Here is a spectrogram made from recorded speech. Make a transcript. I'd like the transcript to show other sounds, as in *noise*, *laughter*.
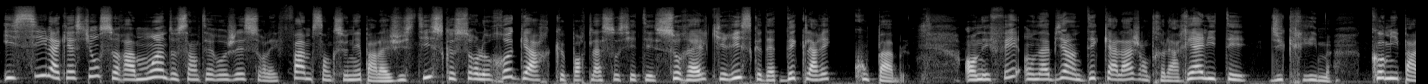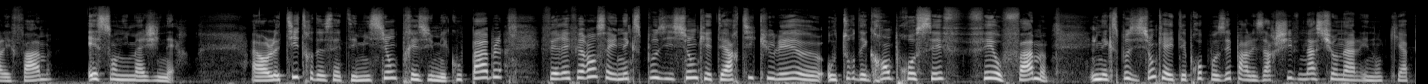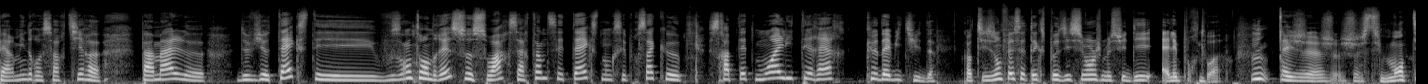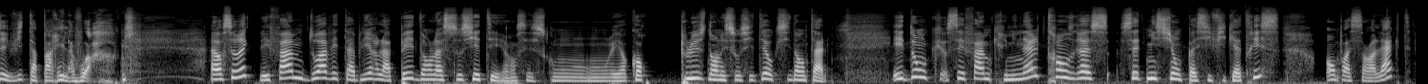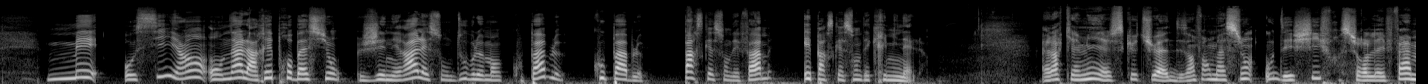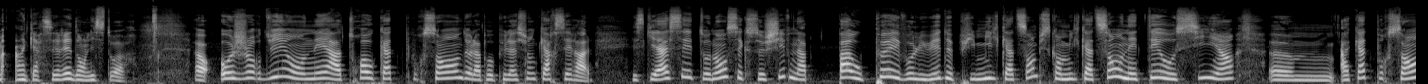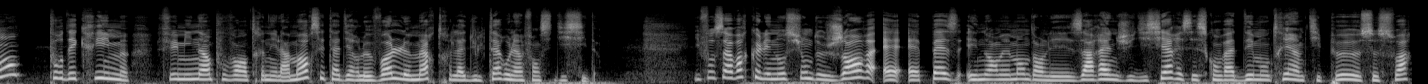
Ici, la question sera moins de s'interroger sur les femmes sanctionnées par la justice que sur le regard que porte la société sur elles qui risquent d'être déclarées coupables. En effet, on a bien un décalage entre la réalité du crime commis par les femmes et son imaginaire. Alors le titre de cette émission, Présumé coupable, fait référence à une exposition qui était articulée euh, autour des grands procès faits aux femmes, une exposition qui a été proposée par les archives nationales et donc qui a permis de ressortir euh, pas mal euh, de vieux textes et vous entendrez ce soir certains de ces textes, donc c'est pour ça que ce sera peut-être moins littéraire que d'habitude. Quand ils ont fait cette exposition, je me suis dit, elle est pour toi. *laughs* Et je, je, je suis montée vite à Paris la voir. Alors c'est vrai que les femmes doivent établir la paix dans la société. Hein, c'est ce qu'on et encore plus dans les sociétés occidentales. Et donc ces femmes criminelles transgressent cette mission pacificatrice en passant à l'acte, mais aussi hein, on a la réprobation générale. Elles sont doublement coupables, coupables parce qu'elles sont des femmes et parce qu'elles sont des criminels. Alors Camille, est-ce que tu as des informations ou des chiffres sur les femmes incarcérées dans l'histoire? Aujourd'hui, on est à 3 ou 4% de la population carcérale. Et ce qui est assez étonnant, c'est que ce chiffre n'a pas ou peu évolué depuis 1400, puisqu'en 1400, on était aussi hein, euh, à 4 pour des crimes féminins pouvant entraîner la mort, c'est-à-dire le vol, le meurtre, l'adultère ou l'infanticide. Il faut savoir que les notions de genre pèsent énormément dans les arènes judiciaires et c'est ce qu'on va démontrer un petit peu ce soir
